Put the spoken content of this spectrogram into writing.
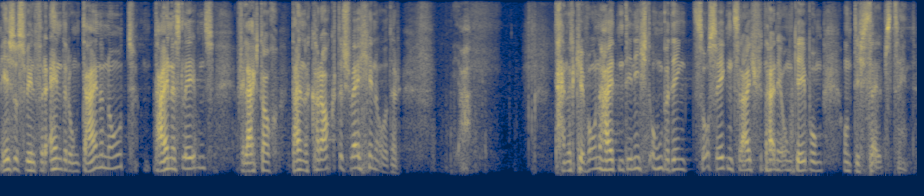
Jesus will Veränderung deiner Not, deines Lebens, vielleicht auch deiner Charakterschwächen oder ja, deiner Gewohnheiten, die nicht unbedingt so segensreich für deine Umgebung und dich selbst sind.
